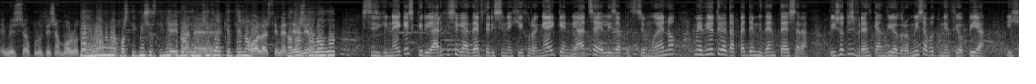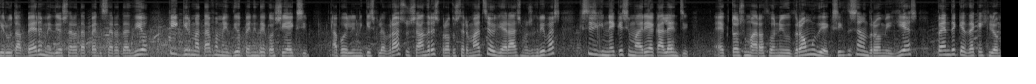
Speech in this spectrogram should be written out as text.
εμείς ακολουθήσαμε όλο το Περιμένουμε από στιγμή σε στιγμή την πρώτη νικήτρια και θέλω όλα στην να δώσω το λόγο. Στις γυναίκες κυριάρχησε για δεύτερη συνεχή χρονιά η Κενιάτσα Ελίζα Πεθτσεμουένο με 2.35.04. Πίσω της βρέθηκαν δύο δρομείς από την Αιθιοπία. Η Χιρούτα Μπέρε με 2.45.42 και η Γκύρμα Τάφα με 2.50.26. Από ελληνικής πλευράς, στου άνδρες πρώτος τερμάτισε ο Γεράσιμος Γρήβα και στις γυναίκες η Μαρία Καλέντζη. Εκτός του μαραθωνίου δρόμου διεξήχθησαν δρόμοι υγείας 5 και 10 χιλιόμετρα.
